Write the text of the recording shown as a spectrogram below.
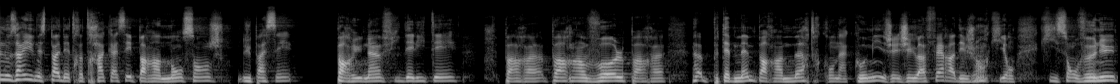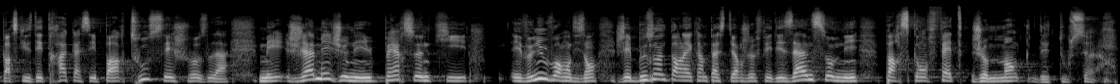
nous arrive, n'est-ce pas, d'être tracassé par un mensonge du passé, par une infidélité, par, par un vol, par peut-être même par un meurtre qu'on a commis. J'ai eu affaire à des gens qui, qui sont venus parce qu'ils étaient tracassés par toutes ces choses-là. Mais jamais je n'ai eu personne qui est venu me voir en disant j'ai besoin de parler avec un pasteur, je fais des insomnies parce qu'en fait je manque de douceur.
